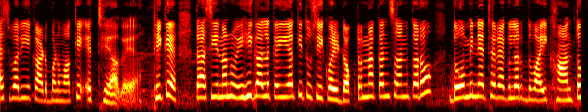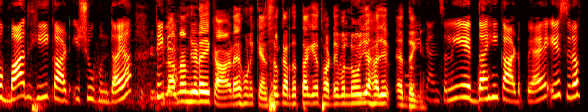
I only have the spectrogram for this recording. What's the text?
ਇਸ ਵਾਰੀ ਇਹ ਕਾਰਡ ਬਣਵਾ ਕੇ ਇੱਥੇ ਆ ਗਏ ਆ। ਠੀਕ ਹੈ? ਤਾਂ ਅਸੀਂ ਇਹਨਾਂ ਨੂੰ ਇਹੀ ਗੱਲ ਕਹੀ ਆ ਕਿ ਤੁਸੀਂ ਇੱਕ ਵਾਰੀ ਡਾਕਟਰ ਨਾਲ ਕੰਸਰਨ ਕਰੋ। 2 ਮਹੀਨੇ ਇੱਥੇ ਰੈਗੂਲਰ ਦਵਾਈ ਖਾਣ ਤੋਂ ਬਾਅਦ ਹੀ ਕਾਰਡ ਇਸ਼ੂ ਹੁੰਦਾ ਆ। ਠੀਕ ਹੈ? ਫਿਲਹਾਲ ਮੈਮ ਜਿਹੜਾ ਇਹ ਕਾਰਡ ਹੈ ਹੁਣ ਕੈਨਸਲ ਕਰ ਦਿੱਤਾ ਗਿਆ ਤੁਹਾਡੇ ਵੱਲੋਂ ਜਾਂ ਹਜੇ ਐਦਾਂ ਹੀ ਹੈ? ਕੈਨਸਲ ਨਹੀਂ ਇਹ ਇਦਾਂ ਹੀ ਕਾਰਡ ਪਿਆ ਹੈ। ਇਹ ਸਿਰਫ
